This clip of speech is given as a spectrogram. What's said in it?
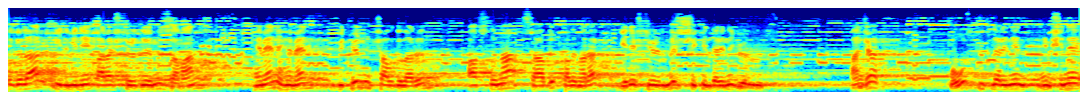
Çalgılar ilmini araştırdığımız zaman hemen hemen bütün çalgıların aslına sadık kalınarak geliştirilmiş şekillerini görürüz. Ancak Oğuz Türklerinin hemşine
